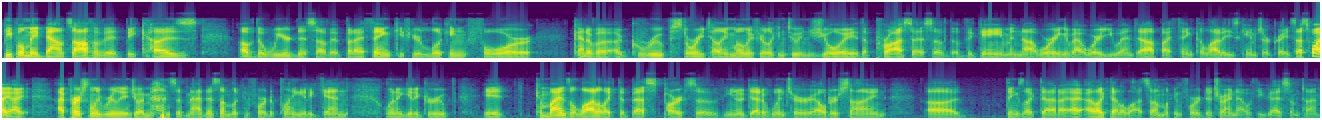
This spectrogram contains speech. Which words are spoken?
people may bounce off of it because of the weirdness of it but i think if you're looking for kind of a, a, group storytelling moment if you're looking to enjoy the process of, of the game and not worrying about where you end up i think a lot of these games are great. So that's why I, I personally really enjoy mountains of madness. I'm looking forward to playing it again when i get a group. It combines a lot of like the best parts of you know dead of winter elder sign uh, things like that. I, I like that a lot, so I'm looking forward to trying out with you guys sometime.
